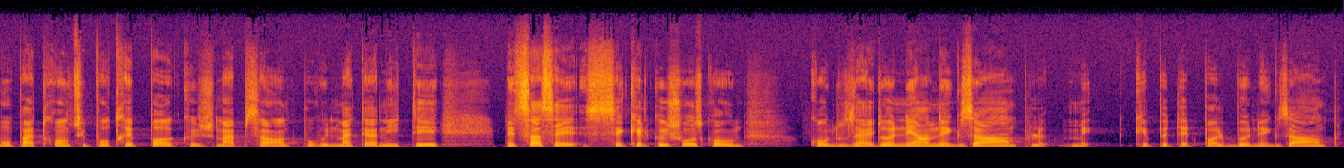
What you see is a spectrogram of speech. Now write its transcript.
mon patron ne supporterait pas que je m'absente pour une maternité. Mais ça, c'est quelque chose qu'on qu'on nous a donné en exemple, mais qui n'est peut-être pas le bon exemple.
